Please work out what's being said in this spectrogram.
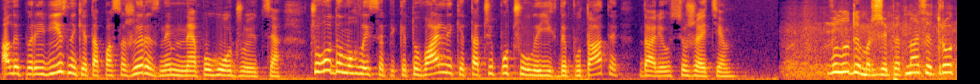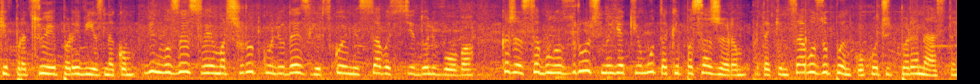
але перевізники та пасажири з ним не погоджуються. Чого домоглися пікетувальники та чи почули їх депутати? Далі у сюжеті. Володимир вже 15 років працює перевізником. Він возив свою маршрутку людей з гірської місцевості до Львова. Каже, все було зручно як йому, так і пасажирам. Проте кінцеву зупинку хочуть перенести.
